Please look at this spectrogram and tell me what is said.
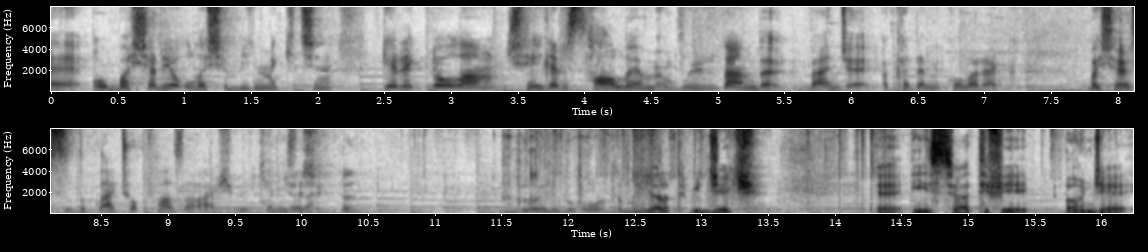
e, o başarıya ulaşabilmek için gerekli olan şeyleri sağlayamıyor. Bu yüzden de bence akademik olarak başarısızlıklar çok fazla var ülkemizde. Gerçekten böyle bir ortamı yaratabilecek e, inisiyatifi önce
